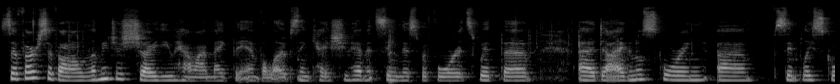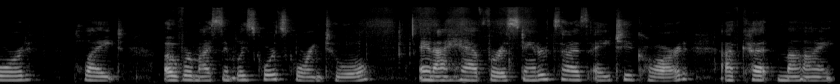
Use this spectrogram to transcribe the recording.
So first of all, let me just show you how I make the envelopes in case you haven't seen this before. It's with the uh, diagonal scoring, uh, simply scored plate over my simply scored scoring tool. And I have for a standard size A2 card, I've cut my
